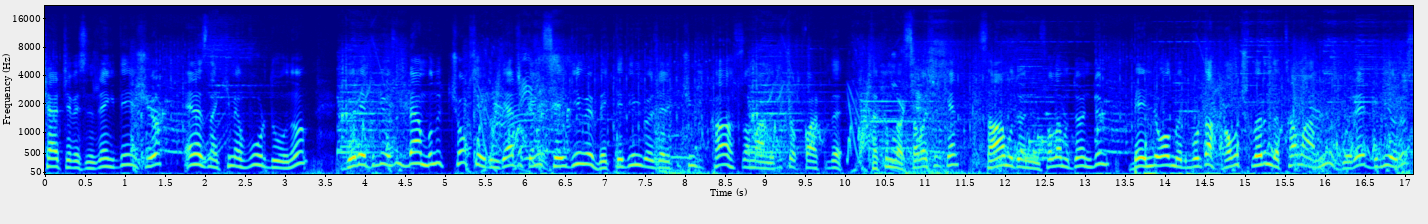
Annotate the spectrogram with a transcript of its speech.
çerçevesinin rengi değişiyor. En azından kime vurduğunu görebiliyorsun. Ben bunu çok sevdim. Gerçekten sevdiğim ve beklediğim bir özellikti. Çünkü kaos zamanında birçok farklı takımla savaşırken sağa mı döndüm sola mı döndüm belli olmuyordu. Burada havuçların da tamamını görebiliyoruz.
